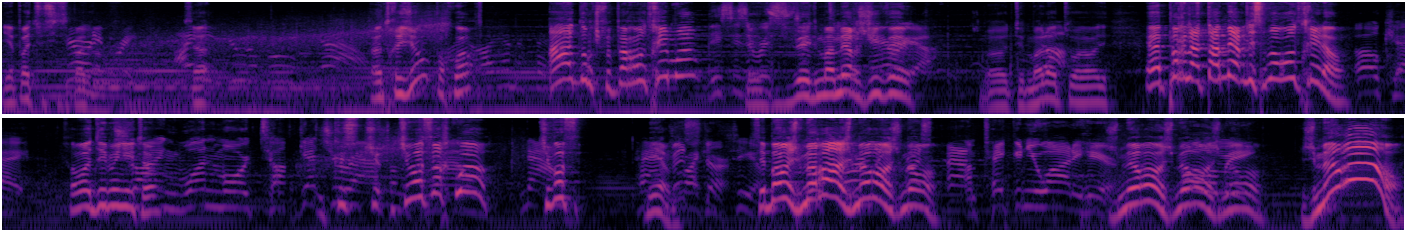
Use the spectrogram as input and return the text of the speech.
Y a pas de soucis, c'est pas grave. Ça... Intrusion Pourquoi? Ah, donc je peux pas rentrer, moi? Je vais de ma mère, j'y vais. Oh, T'es malade, toi. Eh, parle à ta mère, laisse-moi rentrer, là. Ça va 10 minutes, hein. Que tu, vas faire quoi? Tu vas f... Merde. C'est bon, je me rends, je me rends, je me rends. Je me rends, je me rends, je me rends. Je me rends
